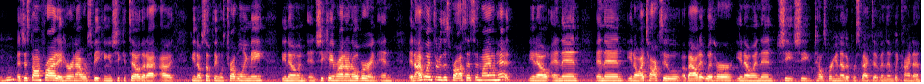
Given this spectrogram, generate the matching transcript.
mm-hmm. it's just on friday her and i were speaking and she could tell that i, I you know something was troubling me you know and, and she came right on over and, and and i went through this process in my own head you know and then and then you know i talked to about it with her you know and then she she helps bring another perspective and then we kind of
